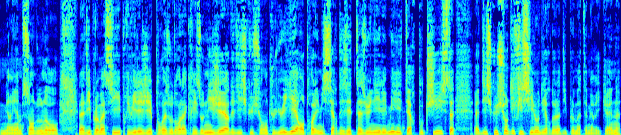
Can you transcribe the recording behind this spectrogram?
Myriam Sandouno. La diplomatie privilégiée pour résoudre la crise au Niger. Des discussions ont eu lieu hier entre l'émissaire des États-Unis et les militaires putschistes. Discussion difficile au dire de la diplomate américaine.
